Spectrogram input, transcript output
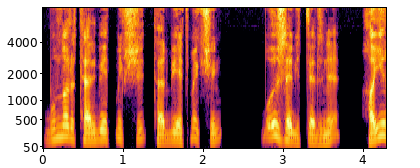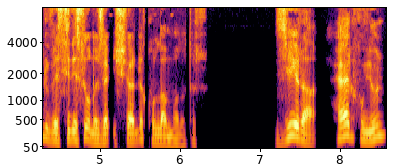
bunları terbiye etmek için, terbiye etmek için bu özelliklerini hayır vesilesi olacak işlerde kullanmalıdır. Zira her huyun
